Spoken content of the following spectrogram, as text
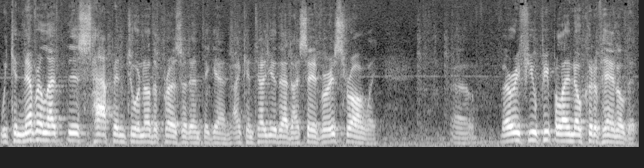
we can never let this happen to another president again. I can tell you that. I say it very strongly. Uh, very few people I know could have handled it.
